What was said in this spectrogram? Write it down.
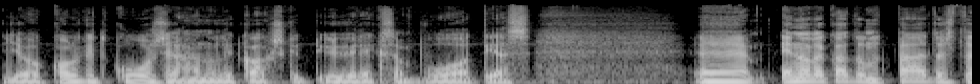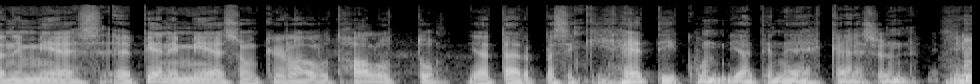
jo 36 ja hän oli 29-vuotias. Ee, En ole katunut päätöstä, niin mies, pieni mies on kyllä ollut haluttu ja tärppäsinkin heti, kun jätin ehkäisyn. Ja,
